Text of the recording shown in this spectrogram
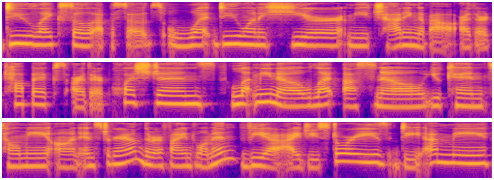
Do you like solo episodes? What do you want to hear me chatting about? Are there topics? Are there questions? Let me know. Let us know. You can tell me on Instagram, The Refined Woman, via IG stories, DM me.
